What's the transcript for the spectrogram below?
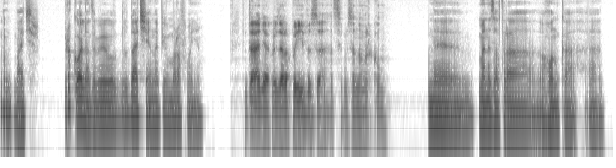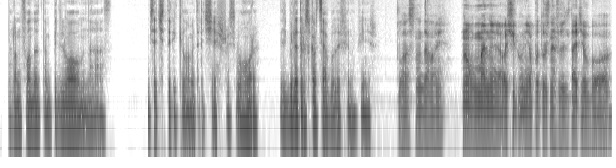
Ну, бачиш. Прикольно, тобі удачі на півмарафоні. Так, дякую, зараз поїду за цим за номерком. мене, мене завтра гонка е, гранфонду там під Львовом на 74 кілометри чи щось в гори. Десь біля Трускавця буде фініш. Класно, давай. Ну, у мене очікування потужних результатів, бо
